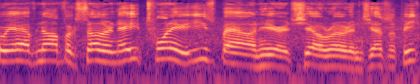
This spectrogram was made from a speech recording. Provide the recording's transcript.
we have Norfolk Southern 820 eastbound here at Shell Road in Chesapeake.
